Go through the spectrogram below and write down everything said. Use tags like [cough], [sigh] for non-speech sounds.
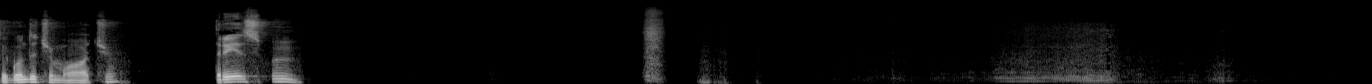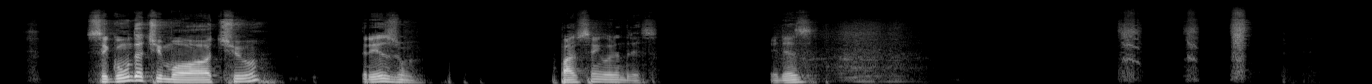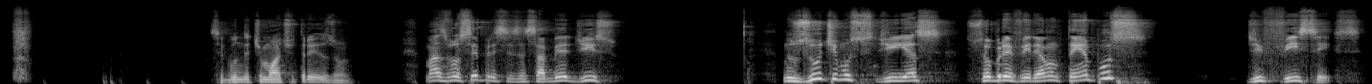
2 Timóteo 3, 1. Segunda Timóteo 3:1. Paz do Senhor, Andressa. Beleza? Segunda Timóteo 3:1. Mas você precisa saber disso. Nos últimos dias sobrevirão tempos difíceis.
